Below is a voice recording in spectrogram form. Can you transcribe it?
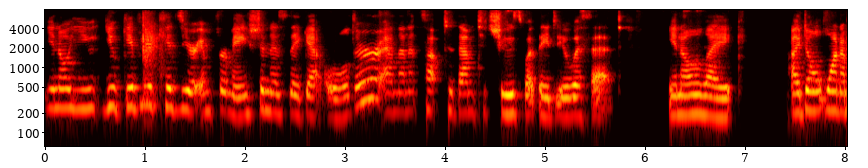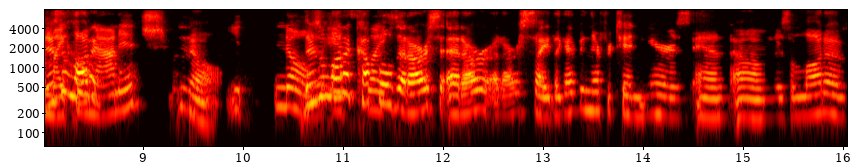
you know you you give your kids your information as they get older and then it's up to them to choose what they do with it you know like i don't want to lot of- micromanage No. You- no there's a lot of it's like- couples at our at our at our site. Like I've been there for 10 years and um there's a lot of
